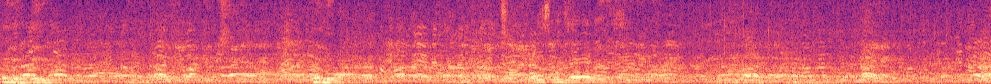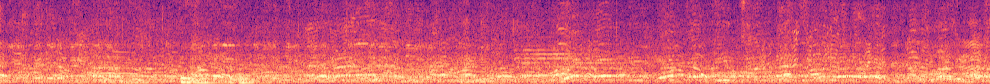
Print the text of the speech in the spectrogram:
हॅलो हॅलो हॅलो पाऊस पण Yes.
